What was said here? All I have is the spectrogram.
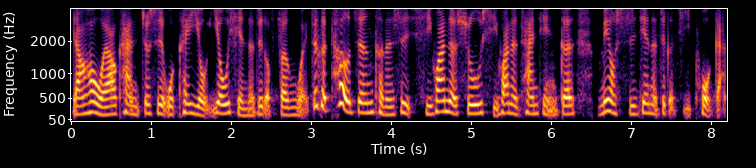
然后我要看，就是我可以有悠闲的这个氛围。这个特征可能是喜欢的书、喜欢的餐点，跟没有时间的这个急迫感。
